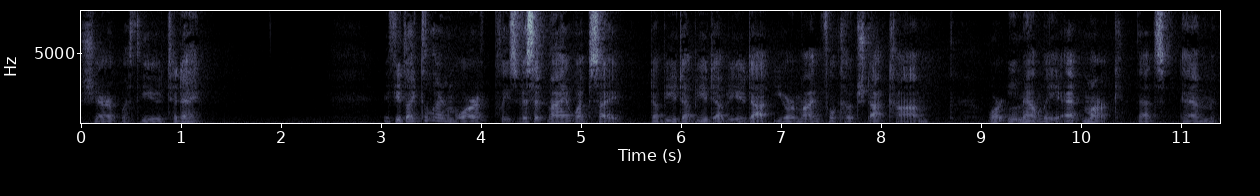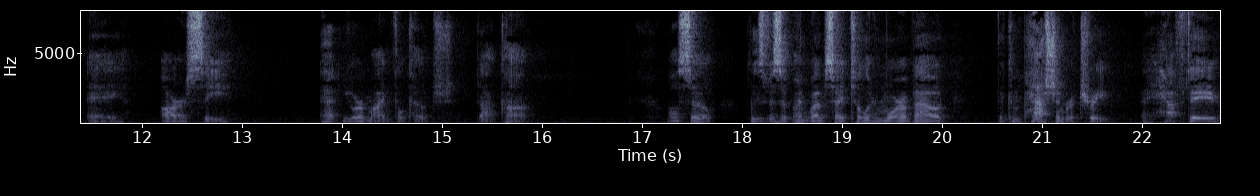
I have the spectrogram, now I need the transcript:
share it with you today. If you'd like to learn more, please visit my website, www.yourmindfulcoach.com, or email me at marc, that's M A R C, at yourmindfulcoach.com. Also, please visit my website to learn more about the Compassion Retreat, a half day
